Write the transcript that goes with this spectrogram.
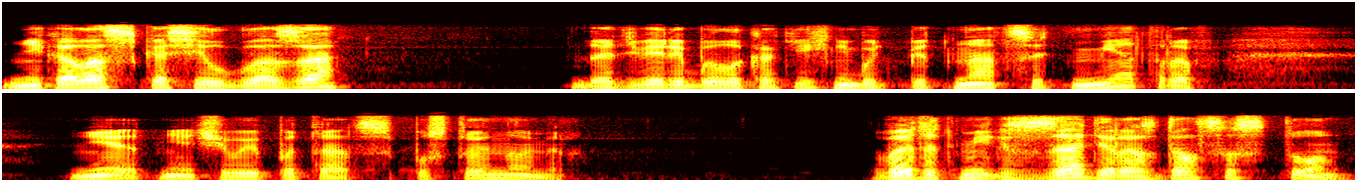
Николас скосил глаза. До двери было каких-нибудь 15 метров. Нет, нечего и пытаться. Пустой номер. В этот миг сзади раздался стон.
